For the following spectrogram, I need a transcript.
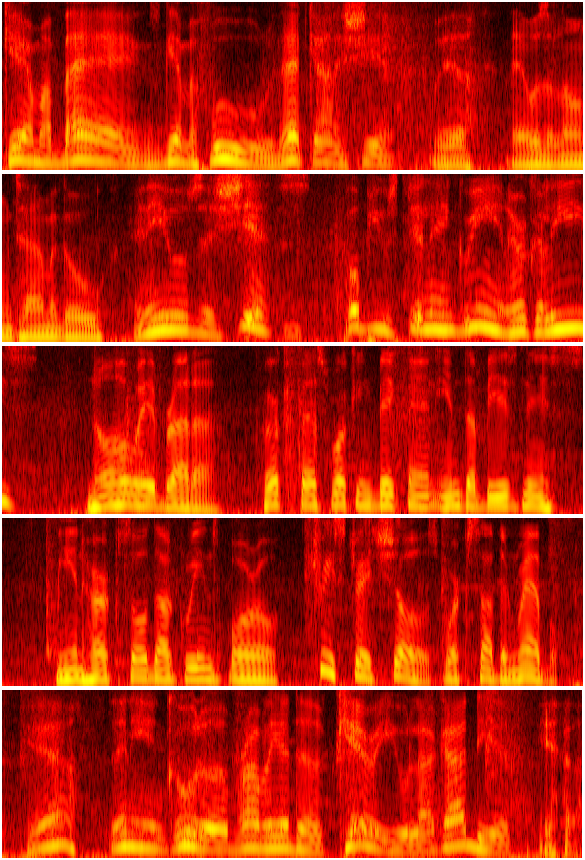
Carry my bags, get me food, that kind of shit. Well, that was a long time ago. And he was a shits. Hope you still ain't green, Hercules. No way, brother. Herc best working big man in the business. Me and Herc sold out Greensboro. Three straight shows, work Southern Rebel. Yeah? Then he and Cooter probably had to carry you like I did. Yeah,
